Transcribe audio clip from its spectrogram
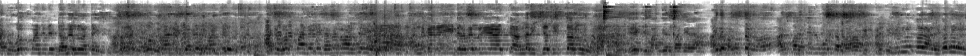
అటు ఒప్పు అంటే డమెలు అంటాయి అటు ఒప్పు అంటే డమెలు అంటే. అటు ఒప్పు అంటే డమెలు అంటే. అందుకనే ఈ డమెలు చేయబట్టి అందరు ఇజ్జత్ ఇస్తారు. ఏకి మందిర్ పర్లేదా అదే అది మూస్తారా అంటే తిరుగుతారు అది ఎక్కడ ఆయన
